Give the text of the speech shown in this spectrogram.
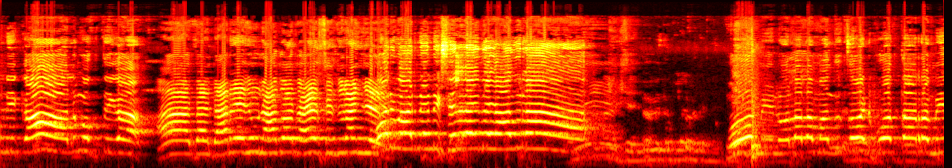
నీ కాలు మొక్తిగా. దారే నువ్వు నాతో దయ సింధురాంజే. సెల్లైతే కాదురా. ఓ మీ నొల్ల మందు తోటి పోతారా మీ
